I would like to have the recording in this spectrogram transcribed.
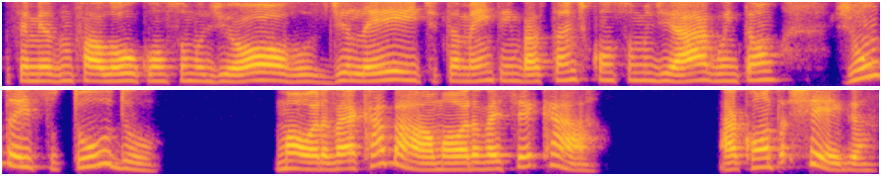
você mesmo falou, o consumo de ovos, de leite também tem bastante consumo de água. Então, junta isso tudo, uma hora vai acabar, uma hora vai secar. A conta chega.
